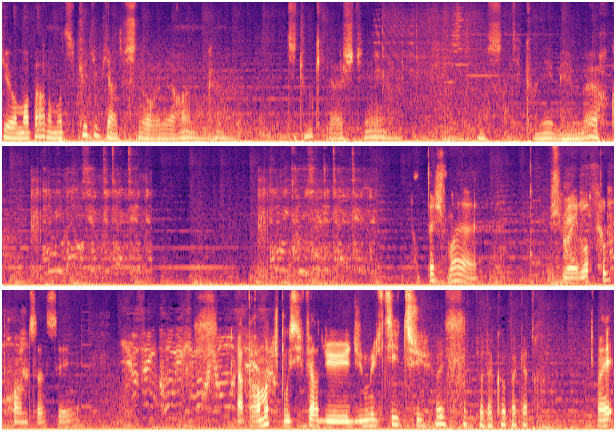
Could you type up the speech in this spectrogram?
dit- on m'en parle, on m'en dit que du bien de SnowRunner. Hein, donc, euh, Titou qui l'a acheté. euh, on mais il meurt quoi. N'empêche moi, euh, je vais beaucoup le prendre ça, c'est... Apparemment tu peux aussi faire du, du multi dessus. Oui, c'est ça, tu as la coop à 4. Ouais.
